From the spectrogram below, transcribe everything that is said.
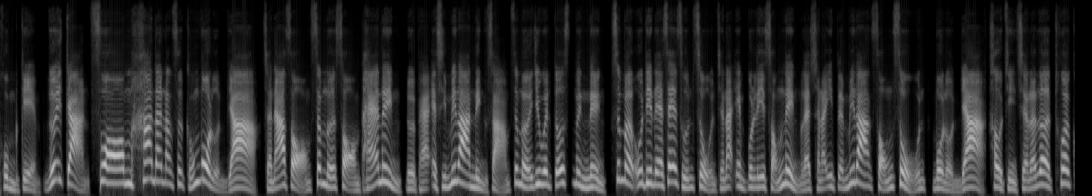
คุมเกม ด้วยการฟอร์ม5นัดหลังสุดของโบโลญญาชนะ 2 เสมอ 2 แพ้ 1 โดยแพ้เอซิมิลาน1-3 เสมอยูเวนตุส 1-1 เสมออูดิเนเซ่ 0-0 ชนะเอมโปลี 2-1 และชนะอินเตอร์มิลาน 2-0 โบโลญญาเข้าชิงชนะเลิศถ้วยโค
